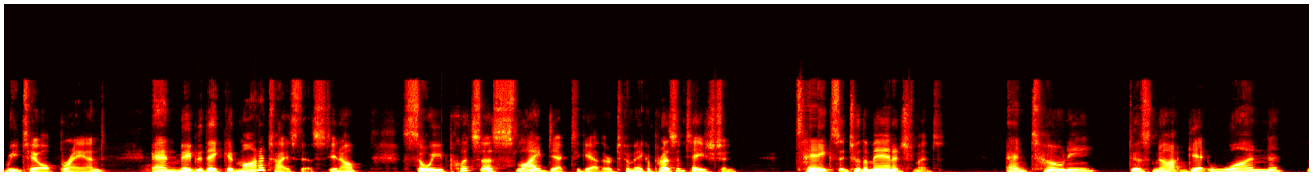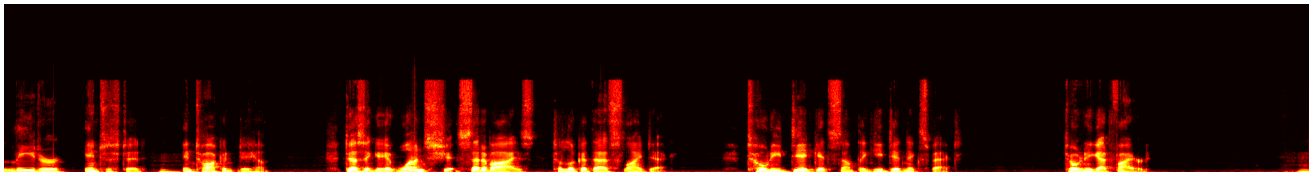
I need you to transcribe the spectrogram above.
retail brand and maybe they could monetize this, you know? So he puts a slide deck together to make a presentation, takes it to the management, and Tony does not get one leader interested Hmm. in talking to him. Doesn't get one sh- set of eyes to look at that slide deck. Tony did get something he didn't expect. Tony got fired. Hmm.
